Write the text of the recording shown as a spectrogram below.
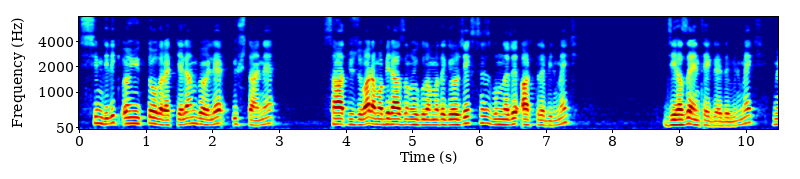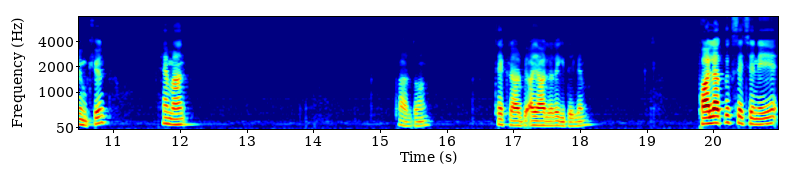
şimdilik ön yüklü olarak gelen böyle 3 tane saat yüzü var ama birazdan uygulamada göreceksiniz. Bunları arttırabilmek, cihaza entegre edebilmek mümkün. Hemen pardon. Tekrar bir ayarlara gidelim. Parlaklık seçeneği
